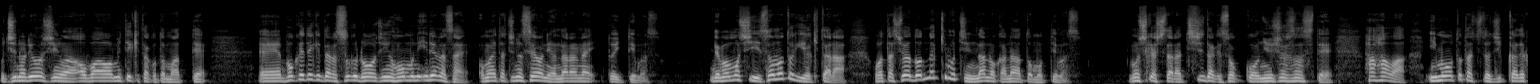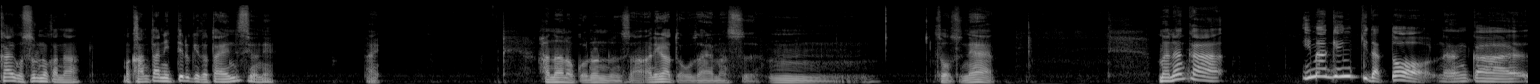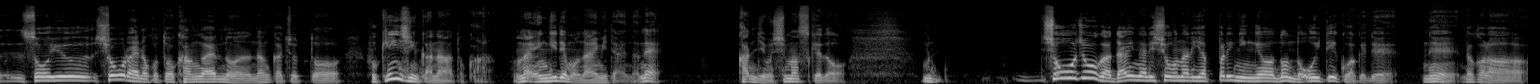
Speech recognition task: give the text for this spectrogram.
うちの両親はおばあを見てきたこともあって、えー、ボケてきたらすぐ老人ホームに入れなさい。お前たちの世話にはならないと言っています。でももしその時が来たら私はどんな気持ちになるのかなと思っています。もしかしたら父だけ速攻入所させて母は妹たちと実家で介護するのかな、まあ、簡単に言ってるけど大変ですよね。はい。花の子ルンルンさんありがとうございます。うん。そうですね。まあなんか今元気だとなんかそういう将来のことを考えるのはなんかちょっと不謹慎かなとかな縁起でもないみたいなね感じもしますけど症状が大なり小なりやっぱり人間はどんどん置いていくわけでねだから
